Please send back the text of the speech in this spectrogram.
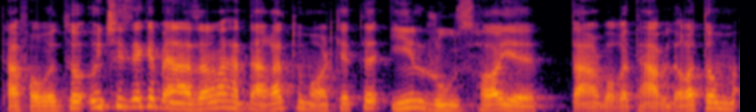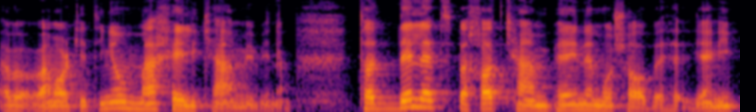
تفاوت. اون چیزیه که به نظر من حداقل تو market این روزهای در واقع تبلیغات و marketing رو من خیلی کم می‌بینم. تا دلت بخواد کمپین مشابهه یعنی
